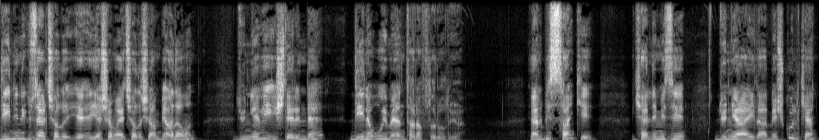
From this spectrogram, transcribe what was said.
dinini güzel çalı yaşamaya çalışan bir adamın dünyevi işlerinde dine uymayan taraflar oluyor. Yani biz sanki kendimizi dünya ile meşgulken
